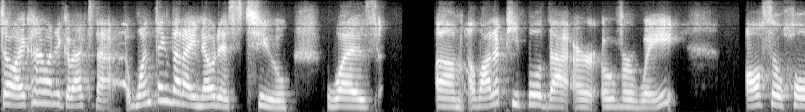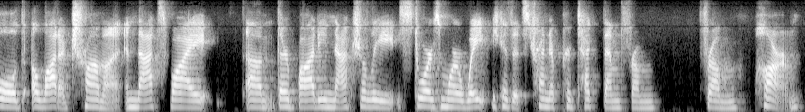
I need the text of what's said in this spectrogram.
So I kind of want to go back to that. One thing that I noticed too was um, a lot of people that are overweight also hold a lot of trauma, and that's why um, their body naturally stores more weight because it's trying to protect them from from harm.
